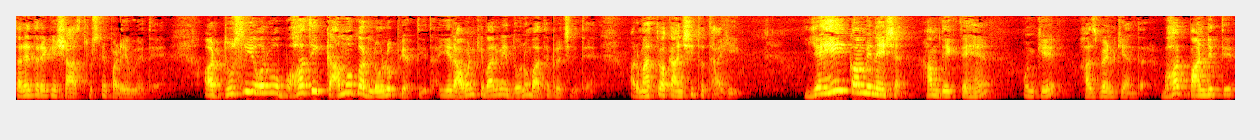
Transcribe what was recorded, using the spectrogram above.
तरह तरह के शास्त्र उसने पढ़े हुए थे। और दूसरी ओर वो बहुत ही कामुक और लोलुप व्यक्ति था। ये रावण के बारे में दोनों बातें प्रचलित है और महत्वाकांक्षी तो था ही। यही कॉम्बिनेशन हम देखते हैं उनके हस्बैंड के अंदर। बहुत पांडित्य,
